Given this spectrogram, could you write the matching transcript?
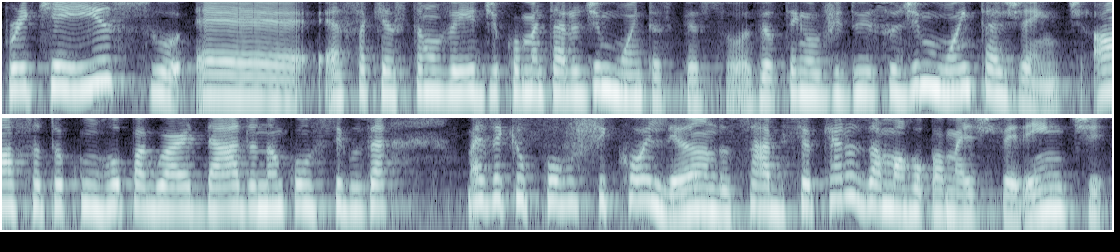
Porque isso, é, essa questão veio de comentário de muitas pessoas. Eu tenho ouvido isso de muita gente. Nossa, tô com roupa guardada, não consigo usar. Mas é que o povo fica olhando, sabe? Se eu quero usar uma roupa mais diferente,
